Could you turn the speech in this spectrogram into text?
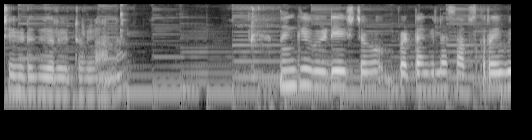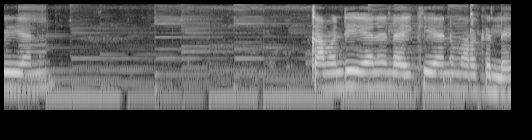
ഷെയ്ഡ് കയറിയിട്ടുള്ളതാണ് നിങ്ങൾക്ക് ഈ വീഡിയോ ഇഷ്ടപ്പെട്ടെങ്കിൽ സബ്സ്ക്രൈബ് ചെയ്യാനും കമന്റ് ചെയ്യാനും ലൈക്ക് ചെയ്യാനും മറക്കല്ലേ?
